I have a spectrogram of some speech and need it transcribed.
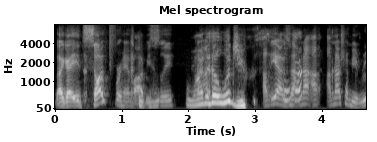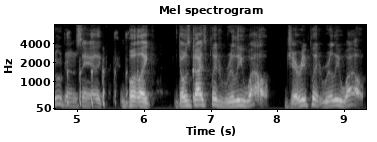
Like I, it sucked for him, obviously. Why the hell would you? I'm, yeah, I'm not, I'm not trying to be rude. I'm saying, like, but like those guys played really well. Jerry played really well.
